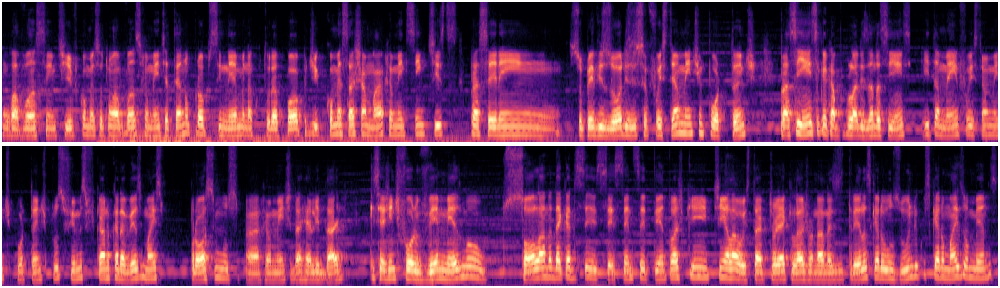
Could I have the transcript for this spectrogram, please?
o avanço científico, começou a ter um avanço realmente até no próprio cinema e na cultura pop de começar a chamar realmente cientistas para serem supervisores. Isso foi extremamente importante para a ciência, que acaba popularizando a ciência, e também foi extremamente importante para os filmes que ficaram cada vez mais próximos uh, realmente da realidade. Que se a gente for ver mesmo, só lá na década de 60, 70, eu acho que tinha lá o Star Trek, lá Jornada nas Estrelas, que eram os únicos que eram mais ou menos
